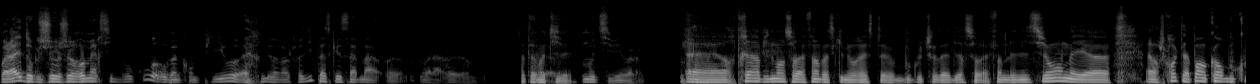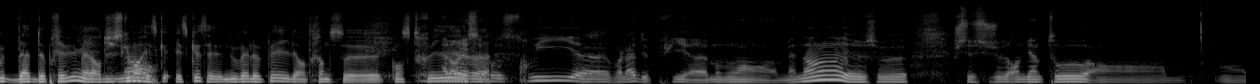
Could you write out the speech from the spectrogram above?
voilà et donc je, je remercie beaucoup Robin Campillo euh, de m'avoir choisi parce que ça m'a euh, voilà euh, Ça t'a motivé. motivé voilà. Euh, alors très rapidement sur la fin parce qu'il nous reste beaucoup de choses à dire sur la fin de l'émission mais euh, alors je crois que t'as pas encore beaucoup de dates de prévues mais alors justement est-ce que est-ce que ce nouvel EP il est en train de se construire? Alors il se construit euh, voilà depuis un moment maintenant. Euh, je, je je rentre bientôt en, en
